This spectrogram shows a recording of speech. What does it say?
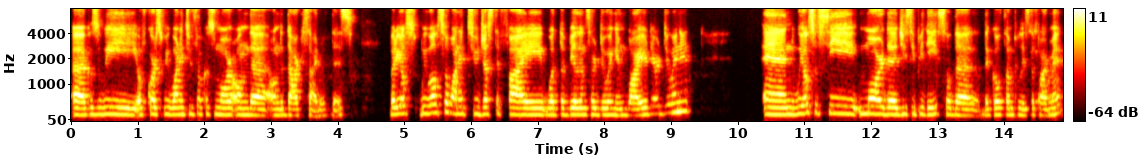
because we, of course, we wanted to focus more on the on the dark side of this. But we also, we also wanted to justify what the villains are doing and why they're doing it. And we also see more the GCPD, so the the Gotham Police Department.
